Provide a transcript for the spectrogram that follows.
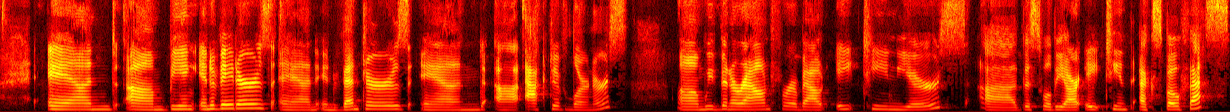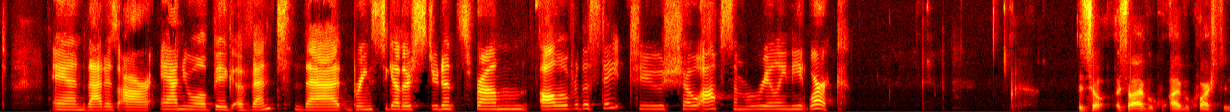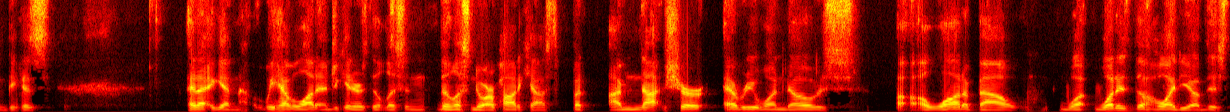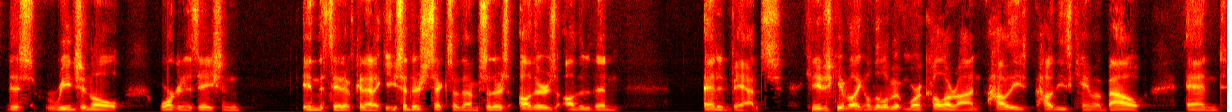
and um, being innovators and inventors and uh, active learners. Um, we've been around for about 18 years. Uh, this will be our 18th Expo Fest, and that is our annual big event that brings together students from all over the state to show off some really neat work. So, so I have a, I have a question because, and again, we have a lot of educators that listen that listen to our podcast, but I'm not sure everyone knows a, a lot about what what is the whole idea of this this regional organization in the state of Connecticut? You said there's six of them, so there's others other than Ed Advance. Can you just give like a little bit more color on how these how these came about and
